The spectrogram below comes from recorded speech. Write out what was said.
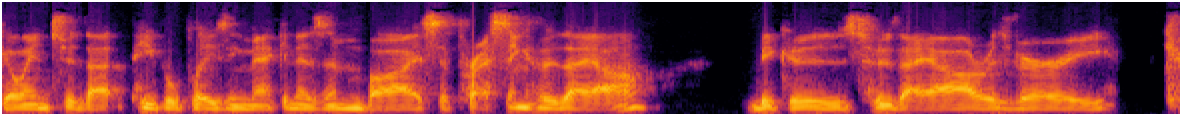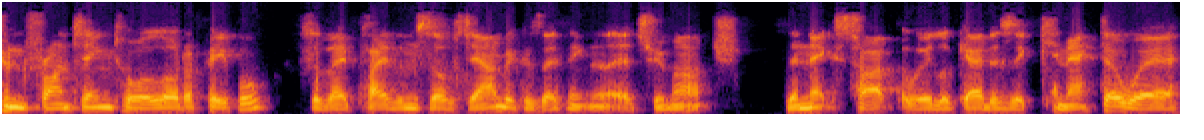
go into that people pleasing mechanism by suppressing who they are because who they are is very confronting to a lot of people. So they play themselves down because they think that they're too much. The next type that we look at is a connector where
